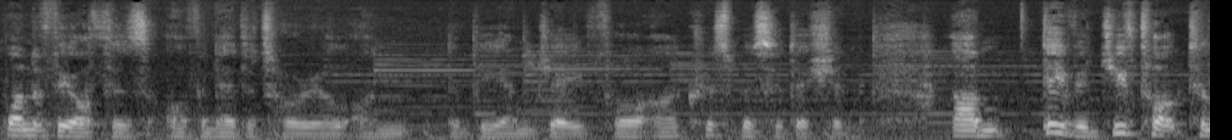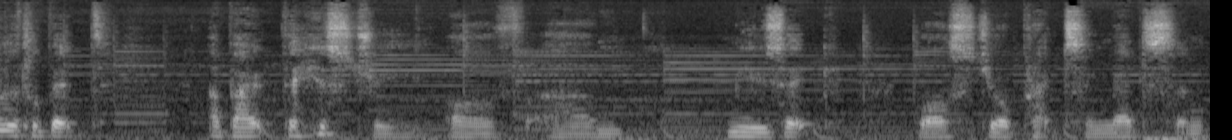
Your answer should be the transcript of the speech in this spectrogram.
one of the authors of an editorial on the BMJ for our Christmas edition. Um, David, you've talked a little bit about the history of um, music whilst you're practicing medicine.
